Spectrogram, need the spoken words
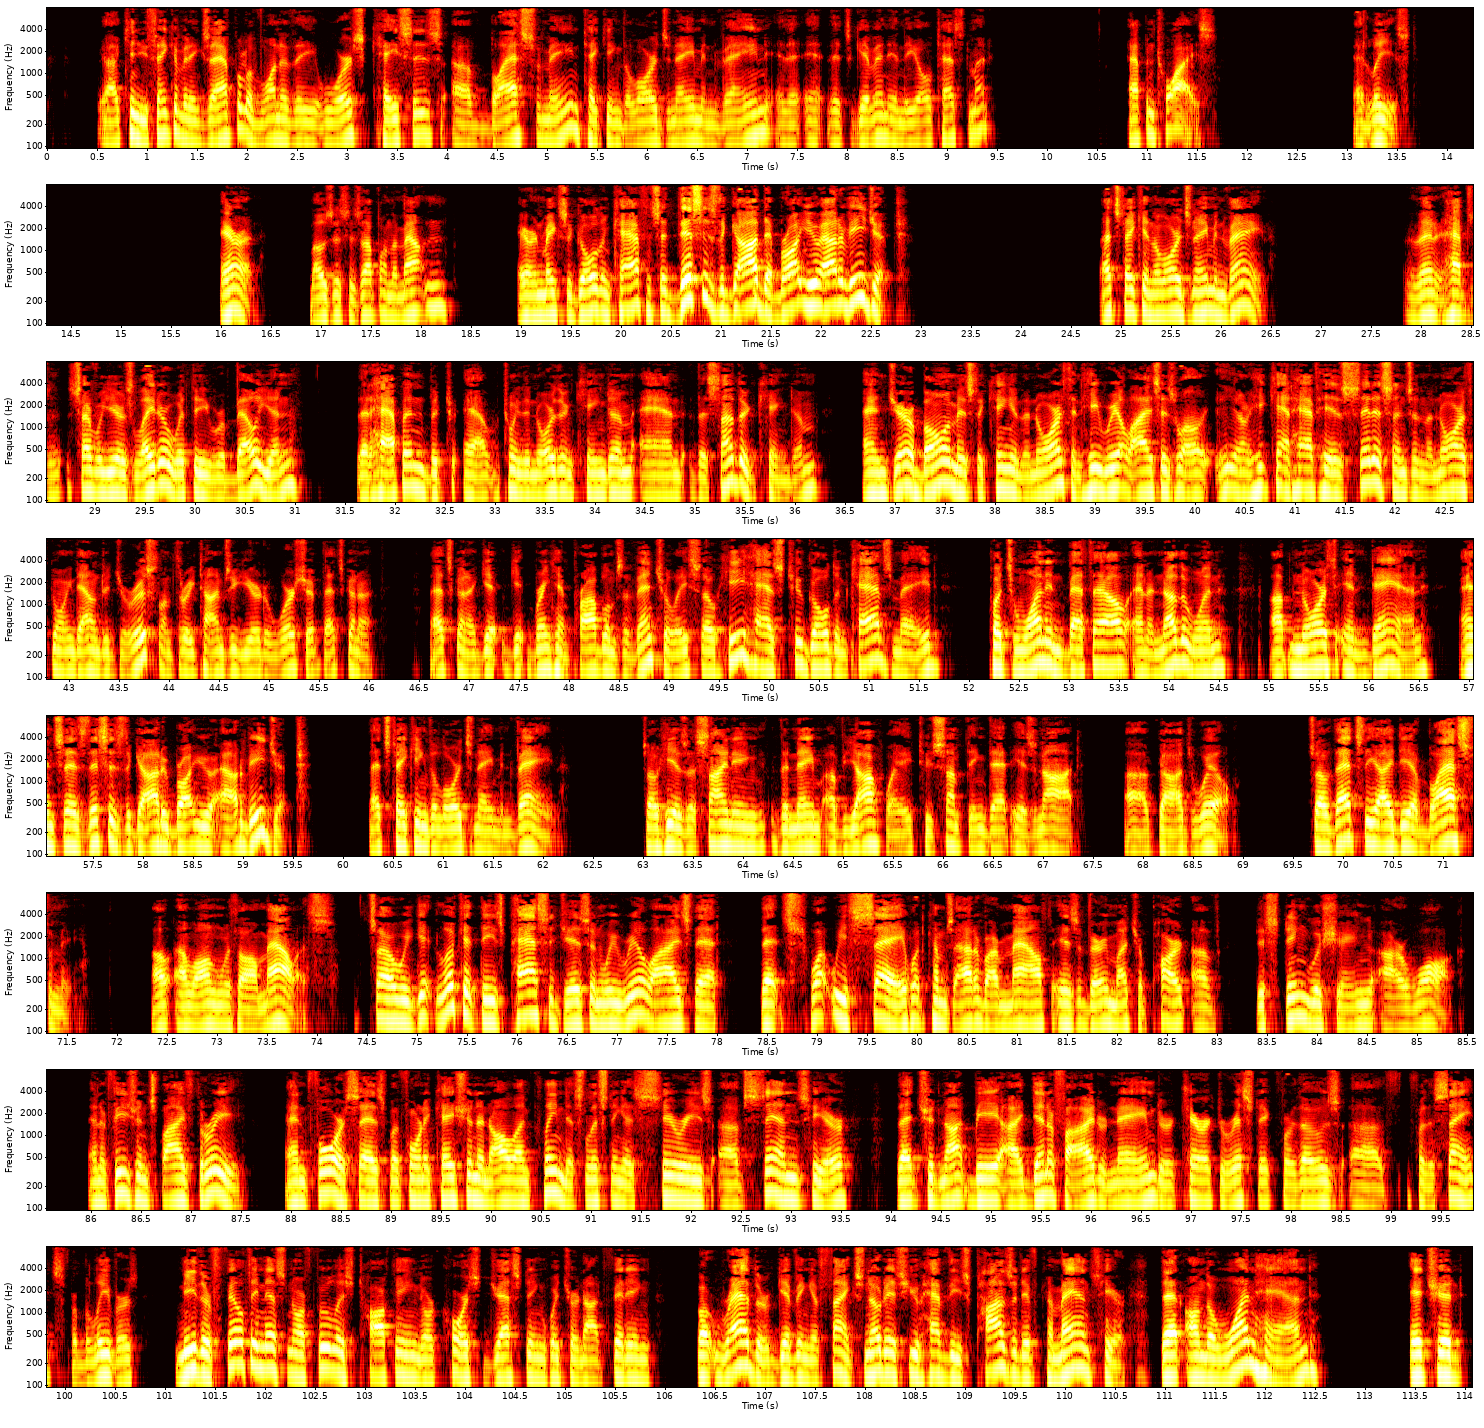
Uh, can you think of an example of one of the worst cases of blasphemy and taking the Lord's name in vain that's given in the Old Testament? Happened twice, at least. Aaron. Moses is up on the mountain. Aaron makes a golden calf and said, This is the God that brought you out of Egypt. That's taking the Lord's name in vain. Then it happens several years later with the rebellion that happened uh, between the northern kingdom and the southern kingdom. And Jeroboam is the king in the north, and he realizes, well, you know, he can't have his citizens in the north going down to Jerusalem three times a year to worship. That's going to that's to get, get bring him problems eventually. So he has two golden calves made, puts one in Bethel and another one up north in Dan, and says, This is the God who brought you out of Egypt. That's taking the Lord's name in vain. So he is assigning the name of Yahweh to something that is not uh, God's will. So that's the idea of blasphemy, uh, along with all malice. So we get, look at these passages and we realize that that what we say, what comes out of our mouth, is very much a part of distinguishing our walk. And Ephesians 5 3 and 4 says, But fornication and all uncleanness, listing a series of sins here that should not be identified or named or characteristic for those, uh, for the saints, for believers. Neither filthiness nor foolish talking nor coarse jesting, which are not fitting, but rather giving of thanks. Notice you have these positive commands here that on the one hand, it should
